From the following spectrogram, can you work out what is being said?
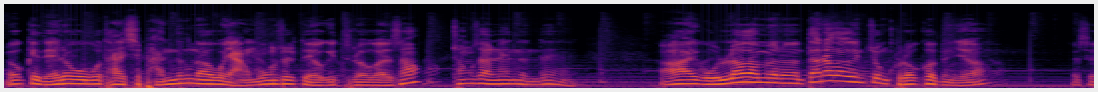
이렇게 내려오고 다시 반등 나오고 양봉 쓸 때 여기 들어가서 청산을 했는데 아 이거 올라가면은 따라가긴 좀 그렇거든요. 그래서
